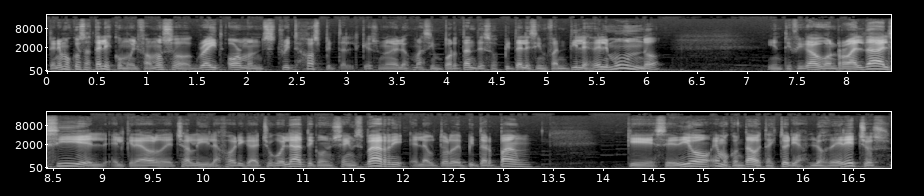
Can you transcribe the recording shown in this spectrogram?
tenemos cosas tales como el famoso Great Ormond Street Hospital, que es uno de los más importantes hospitales infantiles del mundo, identificado con Roald Dahl, sí, el, creador de Charlie y la fábrica de chocolate, con James Barry, el autor de Peter Pan, que se dio, hemos contado esta historia, los derechos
